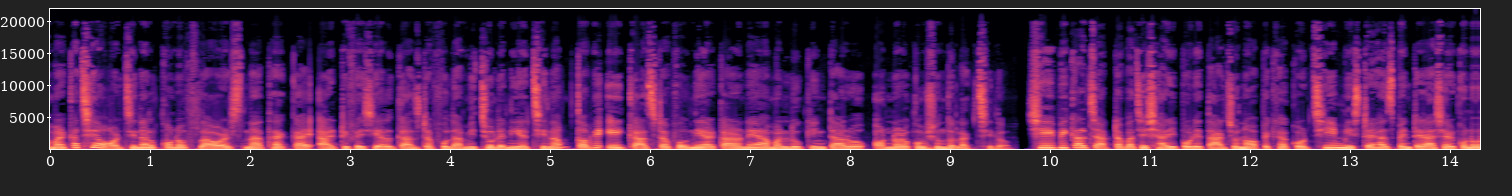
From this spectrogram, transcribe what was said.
আমার কাছে অরিজিনাল কোনো ফ্লাওয়ার্স না থাকায় আর্টিফিশিয়াল গাছটা ফুল আমি চুলে নিয়েছিলাম। তবে এই গাছটা ফুল নেওয়ার কারণে আমার লুকিংটা আরও অন্যরকম সুন্দর লাগছিল। সেই বিকাল চারটা বাজে শাড়ি পরে তার জন্য অপেক্ষা করছি। মিস্টার হাজবেন্ডের আসার কোনো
